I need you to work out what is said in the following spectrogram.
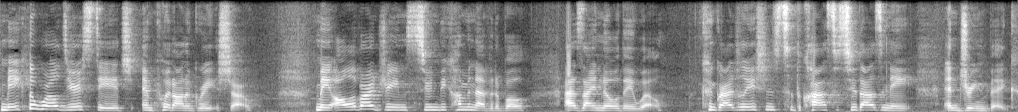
Make the world your stage and put on a great show. May all of our dreams soon become inevitable, as I know they will. Congratulations to the class of 2008 and dream big.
